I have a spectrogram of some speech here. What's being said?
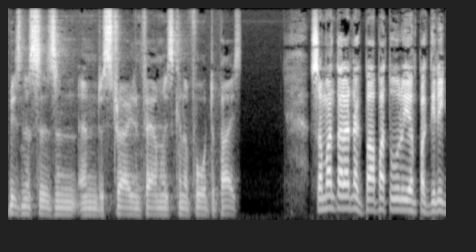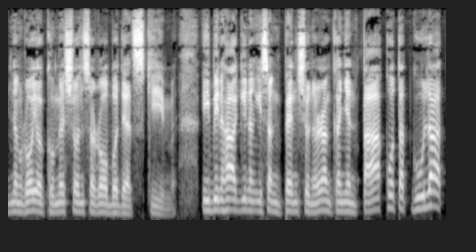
businesses and, and Australian families can afford to pay. Samantala nagpapatuloy ang pagdinig ng Royal Commission sa Robodebt Scheme. Ibinahagi ng isang pensioner ang kanyang takot at gulat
